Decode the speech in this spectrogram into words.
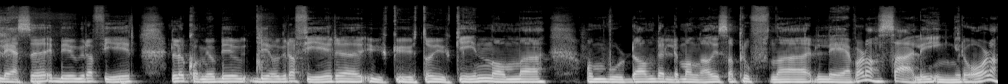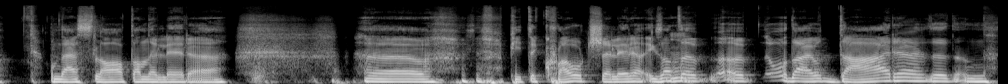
leser biografier, eller det kommer jo biografier uke ut og uke inn om, om hvordan veldig mange av disse proffene lever, da, særlig i yngre år. da, Om det er Zlatan eller eh, Uh, Peter Crouch, eller ikke sant? Uh, og det er jo der uh,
